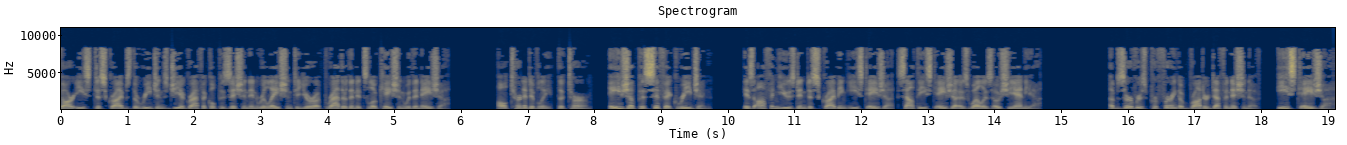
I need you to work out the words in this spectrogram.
Far East describes the region's geographical position in relation to Europe rather than its location within Asia. Alternatively, the term, Asia-Pacific region, is often used in describing East Asia, Southeast Asia as well as Oceania. Observers preferring a broader definition of East Asia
